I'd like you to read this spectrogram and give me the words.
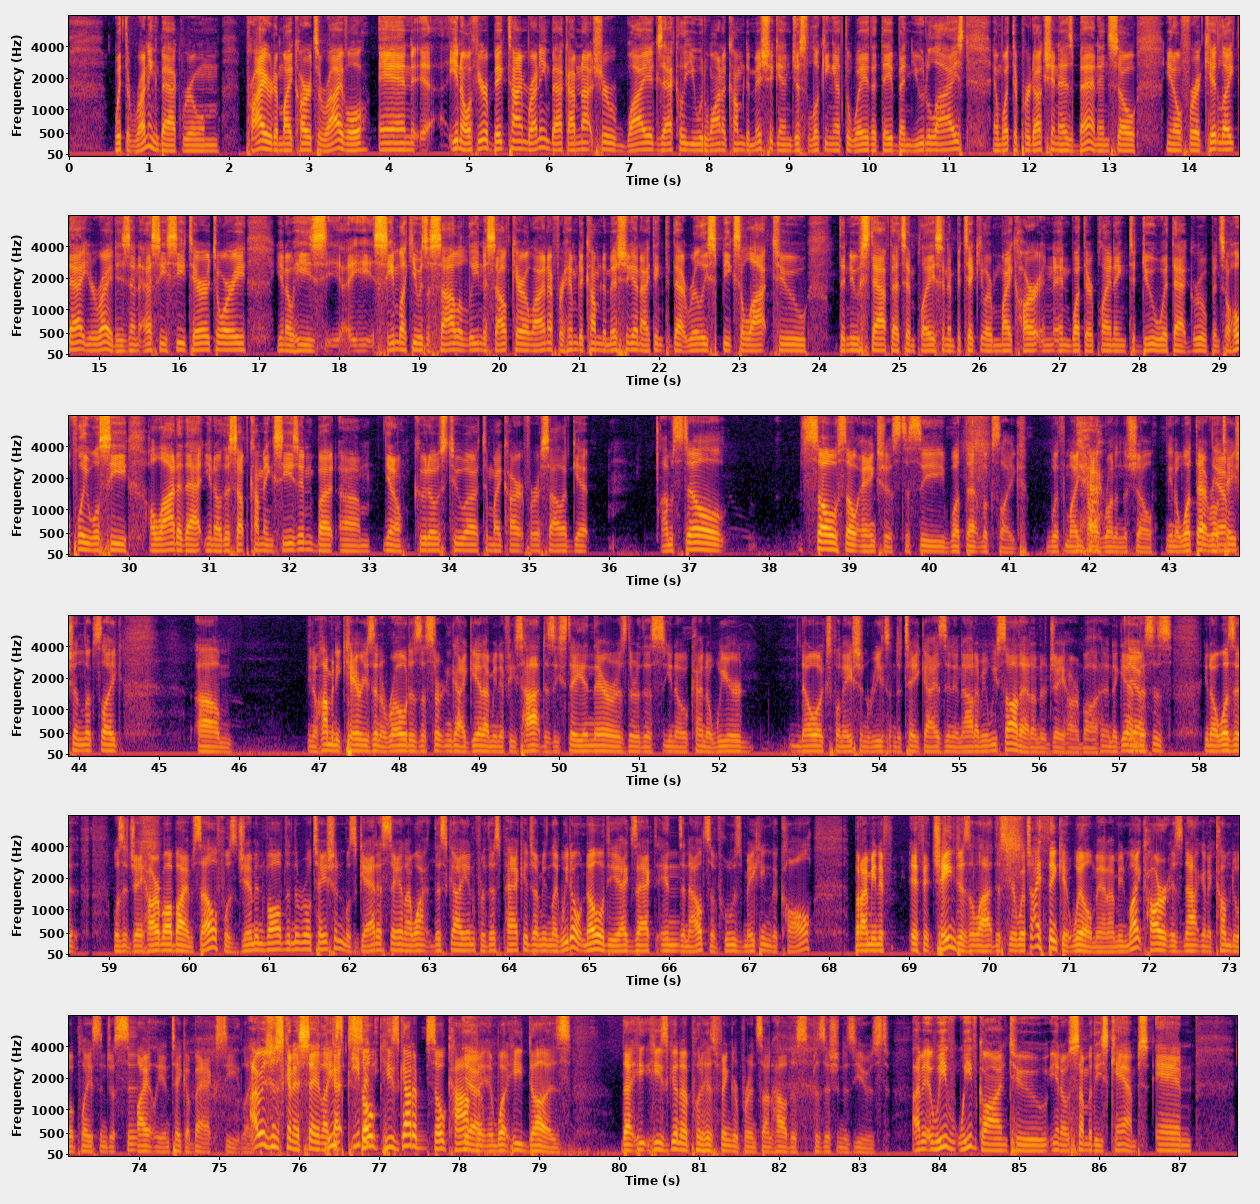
with the running back room prior to Mike Hart's arrival, and uh, you know, if you're a big time running back, I'm not sure why exactly you would want to come to Michigan. Just looking at the way that they've been utilized and what the production has been, and so you know, for a kid like that, you're right. He's in SEC territory. You know, he's he seemed like he was a solid lean to South Carolina. For him to come to Michigan, I think that that really speaks a lot to the new staff that's in place, and in particular Mike Hart and, and what they're planning to do with that group. And so hopefully we'll see a lot of that, you know, this upcoming season. But um, you know, kudos to uh, to Mike Hart for a solid get. I'm still so so anxious to see what that looks like with Mike Yeah. Hart running the show. You know what that Yeah. rotation looks like. Um, you know how many carries in a row does a certain guy get? I mean, if he's hot, does he stay in there, or is there this you know kind of weird, no explanation reason to take guys in and out? I mean, we saw that under Jay Harbaugh, and again, Yeah. this is you know was it. Was it Jay Harbaugh by himself? Was Jim involved in the rotation? Was Gattis saying, I want this guy in for this package? I mean, like, we don't know the exact ins and outs of who's making the call. But I mean, if if it changes a lot this year, which I think it will, man. I mean, Mike Hart is not going to come to a place and just sit quietly and take a back seat. Like I was just gonna say, like, he's I, even, so he's got to be so confident Yeah. in what he does that he, he's going to put his fingerprints on how this position is used. I mean, we've we've gone to you know some of these camps, and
